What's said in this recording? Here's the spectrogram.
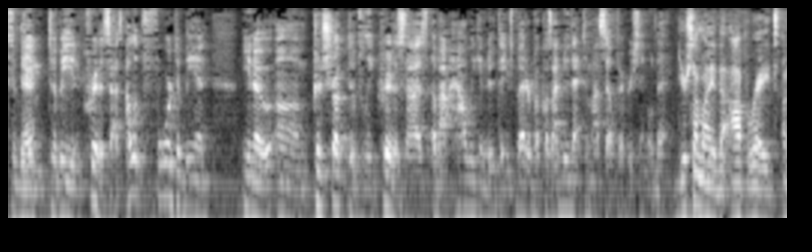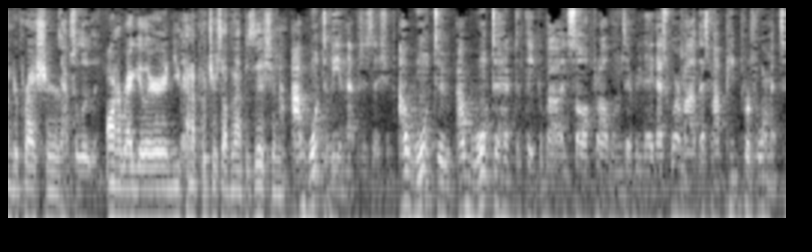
to being Yeah. to being criticized. I look forward to being, you know, um, constructively criticized about how we can do things better because I do that to myself every single day. you're somebody that operates under pressure Absolutely. on a regular, and you kind of put yourself in that position. I want to be in that position. I want to. I want to have to think about and solve problems every day. That's where my that's my peak performance.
